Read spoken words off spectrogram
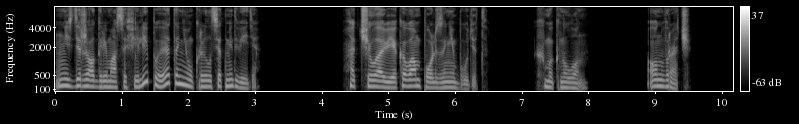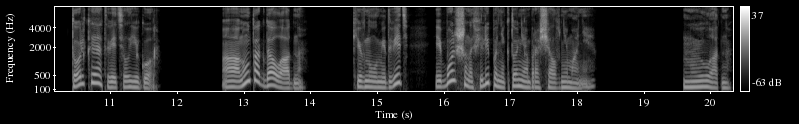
Не сдержал гримаса Филипп, и это не укрылось от медведя. От человека вам пользы не будет, хмыкнул он. Он врач. Только и ответил Егор. А ну тогда ладно, кивнул медведь и больше на Филиппа никто не обращал внимания. Ну и ладно.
